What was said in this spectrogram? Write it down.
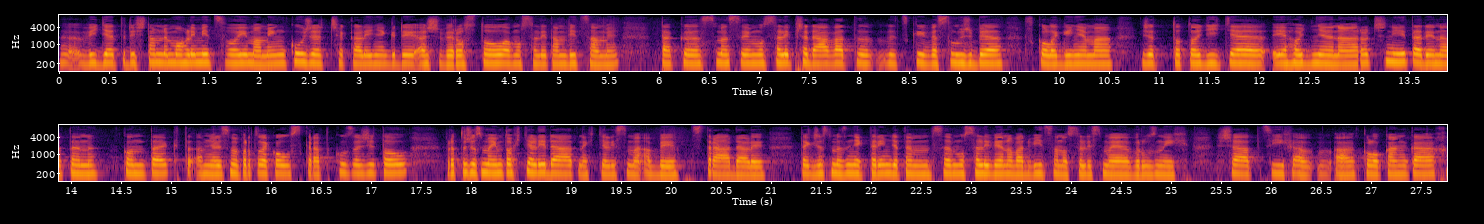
eh, vidět, když tam nemohli mít svoji maminku, že čekali někdy, až vyrostou a museli tam být sami, tak eh, jsme si museli předávat vždycky ve službě s kolegyněma, že toto dítě je hodně náročný tady na ten kontakt a měli jsme proto takovou zkratku zažitou, protože jsme jim to chtěli dát, nechtěli jsme, aby strádali, takže jsme s některým dětem se museli věnovat víc a nosili jsme je v různých šátcích a, a klokankách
